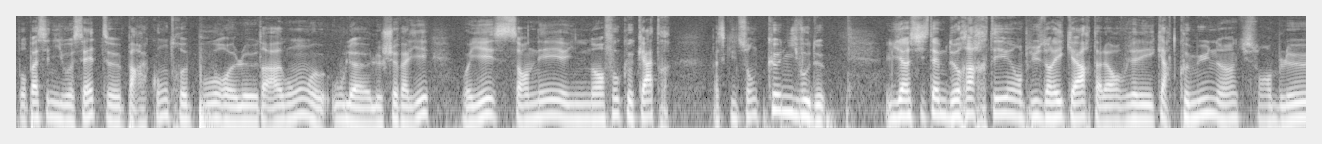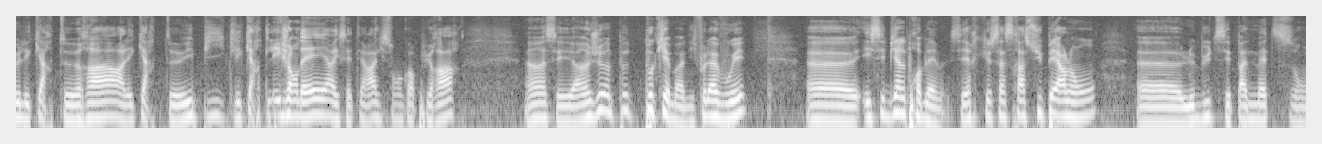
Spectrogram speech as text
pour passer niveau 7. Euh, par contre, pour le dragon ou le, chevalier, vous voyez, est, il n'en faut que 4 parce qu'ils sont que niveau 2. Il y a un système de rareté en plus dans les cartes. Alors vous avez les cartes communes hein, qui sont en bleu, les cartes rares, les cartes épiques, les cartes légendaires, etc. qui sont encore plus rares. Hein, c'est un jeu un peu de Pokémon, il faut l'avouer. Euh, et c'est bien le problème. C'est-à-dire que ça sera super long. Euh, le but c'est pas de mettre son,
